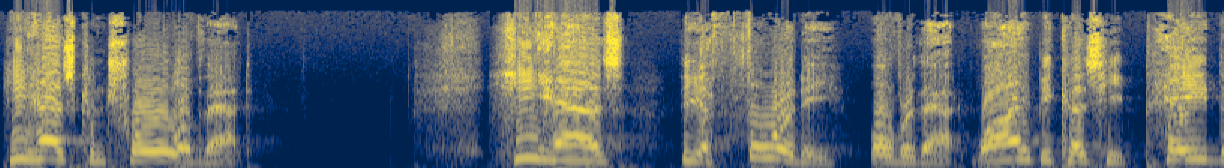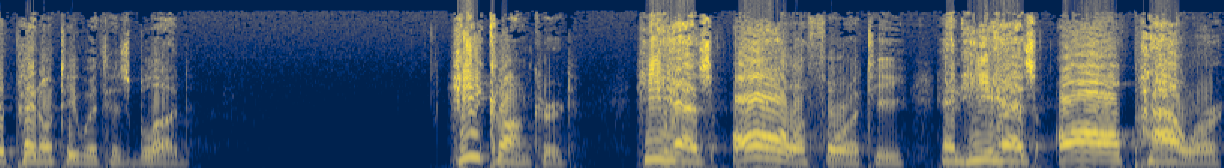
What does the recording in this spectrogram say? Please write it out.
He has control of that. He has the authority over that. Why? Because he paid the penalty with his blood. He conquered. He has all authority and he has all power.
